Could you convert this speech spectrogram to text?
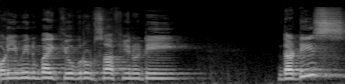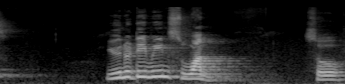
what do you mean by cube roots of unity? that is unity means 1. So,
